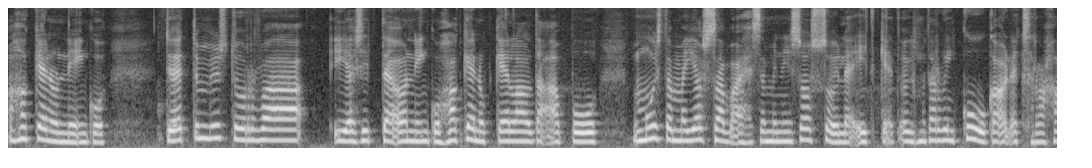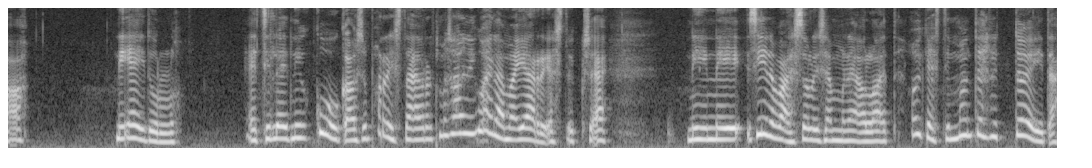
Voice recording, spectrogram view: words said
hakenut niin kuin työttömyysturvaa, ja sitten on niin kuin hakenut Kelalta apua. Mä muistan, mä jossain vaiheessa menin sossuille itkeä, että mä tarvin kuukaudeksi rahaa. Niin ei tullut. Että silleen, niin kuukausi parista euroa, että mä sain niin elämän järjestykseen. Niin, niin siinä vaiheessa oli semmoinen olo, että oikeasti mä oon tehnyt töitä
